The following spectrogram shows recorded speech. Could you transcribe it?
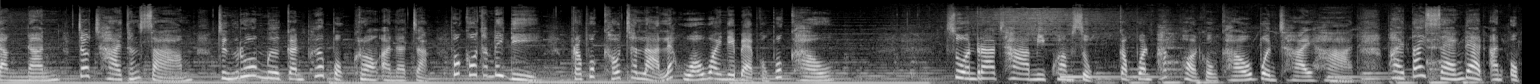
ดังนั้นเจ้าชายทั้งสามจึงร่วมมือกันเพื่อปกครองอาณาจักร พวกเขาทำได้ดี เพราะพวกเขาฉลาดและหัวไวในแบบของพวกเขา ส่วนราชามีความสุขกับวันพักผ่อนของเขาบนชายหาด ภายใต้แสงแดดอันอบ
